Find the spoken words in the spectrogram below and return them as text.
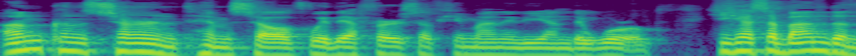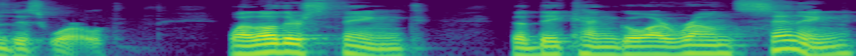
unconcerned himself with the affairs of humanity and the world. He has abandoned this world. While others think that they can go around sinning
